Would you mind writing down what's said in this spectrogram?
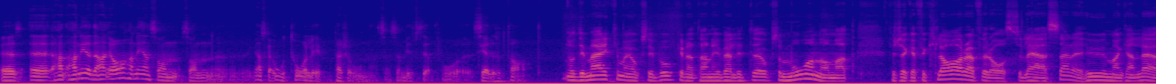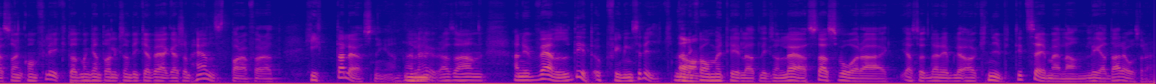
Eh, eh, han, han, är, han, ja, han är en sån, sån eh, ganska otålig person alltså, som vill få se resultat. Och det märker man ju också i boken att han är väldigt eh, också mån om att försöka förklara för oss läsare hur man kan lösa en konflikt och att man kan ta liksom vilka vägar som helst bara för att hitta lösningen. Mm. Eller hur? Alltså han, han är ju väldigt uppfinningsrik när Ja. det kommer till att liksom lösa svåra, alltså när det blir- har knutit sig mellan ledare och sådär.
